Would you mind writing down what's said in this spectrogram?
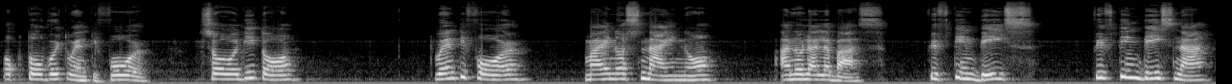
October 24. So, dito, 24 minus 9, no? Ano lalabas? 15 days. 15 days na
